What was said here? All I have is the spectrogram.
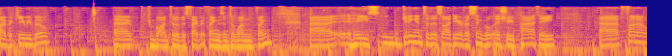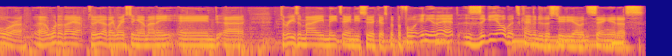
over Kiwi Build. Uh, combined two of his favourite things into one thing. Uh, he's getting into this idea of a single issue party. Uh, Whanau Ora, uh, what are they up to? Are they wasting our money? And uh, Theresa May meets Andy Serkis. But before any of that, Ziggy Alberts came into the studio and sang at us.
